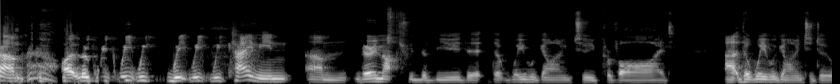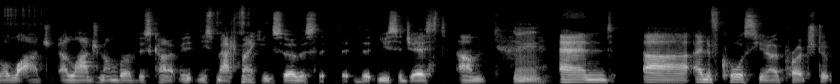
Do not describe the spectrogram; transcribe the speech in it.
um, I, look, we, we, we, we, we came in um, very much with the view that that we were going to provide. Uh, that we were going to do a large a large number of this kind of this matchmaking service that, that, that you suggest, mm. and uh, and of course, you know, approached it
